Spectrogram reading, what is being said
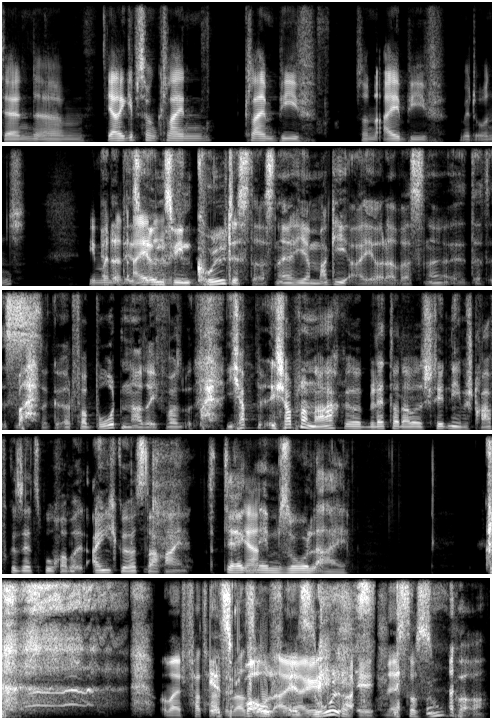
Denn ähm, ja, da gibt es so einen kleinen, kleinen Beef, so ein Ei-Beef mit uns. Wie Ja, man das das ist irgendwie ein Kult, ist das, ne? Hier Maggi-Ei oder was, ne? Das ist, das gehört verboten. Also ich, ich habe ich hab schon nachgeblättert, aber es steht nicht im Strafgesetzbuch, aber eigentlich gehört es da rein. Direkt Ja. neben Solei. Und mein Vater hat Jetzt immer Soleier ey, Solei ey. ist doch super.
